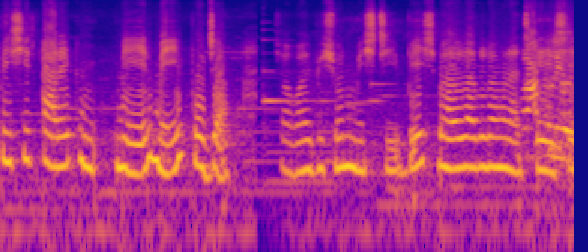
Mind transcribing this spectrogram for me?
পিসির আরেক মেয়ের মেয়ে পূজা। সবাই ভীষণ মিষ্টি, বেশ ভালো লাগল আমার আজকে এসে।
